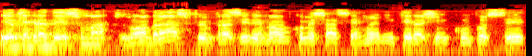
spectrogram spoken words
Eu que agradeço, Marcos. Um abraço, foi um prazer enorme começar a semana interagindo com você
